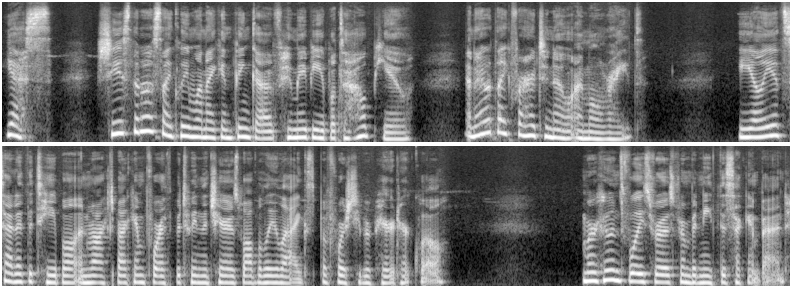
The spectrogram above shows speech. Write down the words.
Yes, she is the most likely one I can think of who may be able to help you, and I would like for her to know I'm all right. Eliath sat at the table and rocked back and forth between the chair's wobbly legs before she prepared her quill. Marcone's voice rose from beneath the second bed.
